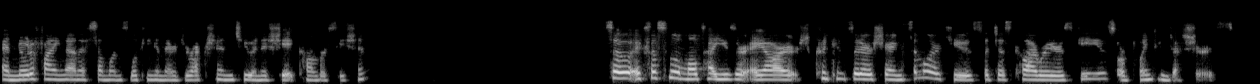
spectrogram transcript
and notifying them if someone's looking in their direction to initiate conversation. So accessible multi-user AR could consider sharing similar cues, such as collaborators' gaze or pointing gestures.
